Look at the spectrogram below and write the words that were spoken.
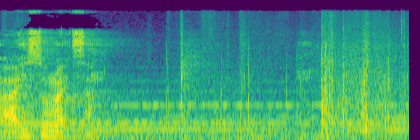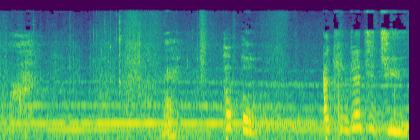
Ah, it's all right, son. No? Papa, I can get it to you.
